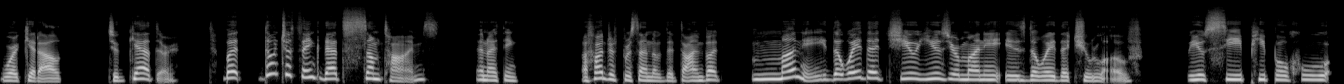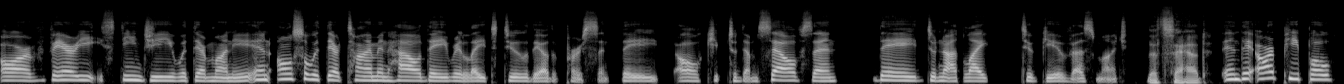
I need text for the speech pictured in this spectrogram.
work it out together. But don't you think that sometimes, and I think 100% of the time, but money, the way that you use your money is the way that you love. You see people who are very stingy with their money and also with their time and how they relate to the other person. They all keep to themselves and they do not like to give as much That's sad. and there are people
